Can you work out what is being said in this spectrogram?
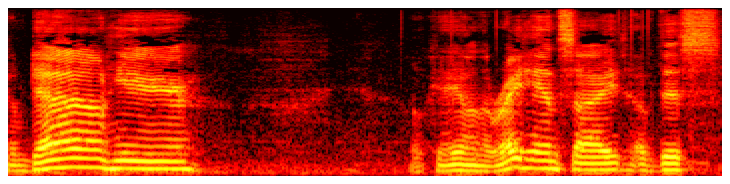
come down here, okay, on the right hand side of this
